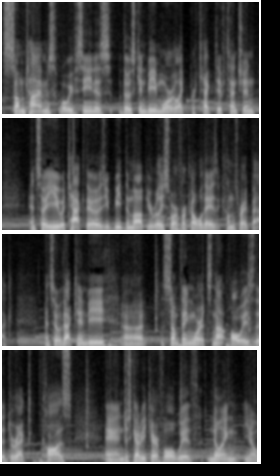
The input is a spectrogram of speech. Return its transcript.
sometimes what we've seen is those can be more like protective tension and so you attack those, you beat them up, you're really sore for a couple days, it comes right back. And so that can be uh, something where it's not always the direct cause and just gotta be careful with knowing you know,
